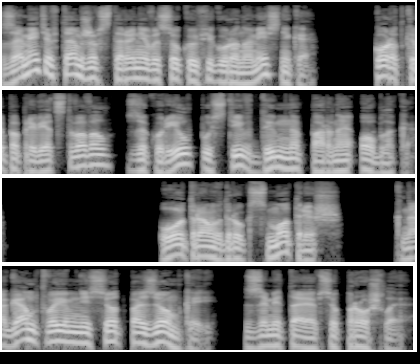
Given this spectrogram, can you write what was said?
Заметив там же в стороне высокую фигуру наместника, коротко поприветствовал, закурил, пустив дым на парное облако. Утром вдруг смотришь, к ногам твоим несет поземкой, заметая все прошлое.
